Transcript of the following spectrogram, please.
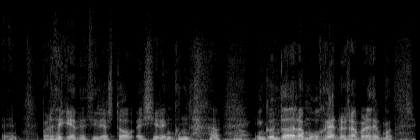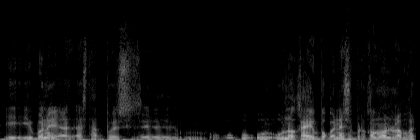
eh, parece que decir esto es ir en contra, en contra de la mujer, o sea, parece como, y, bueno, hasta pues eh, uno cae un poco en eso, pero ¿cómo la mujer?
